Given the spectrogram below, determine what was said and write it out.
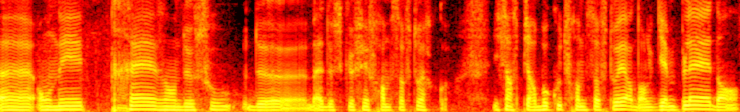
euh, on est très en dessous de, bah, de ce que fait From Software. Quoi. Il s'inspire beaucoup de From Software dans le gameplay, dans,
